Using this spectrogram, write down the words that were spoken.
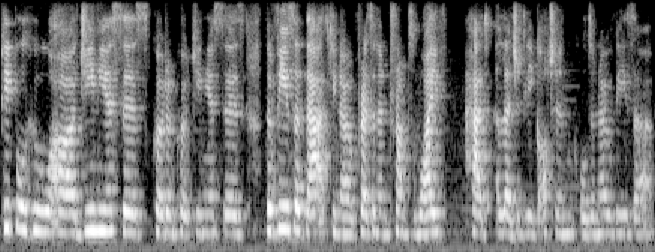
people who are geniuses, quote unquote geniuses, the visa that, you know, President Trump's wife had allegedly gotten called a no visa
